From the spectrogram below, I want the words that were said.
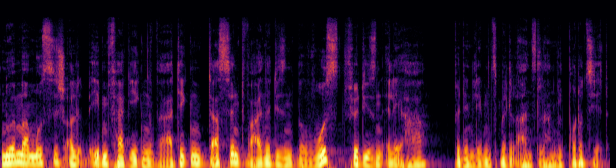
Nur man muss sich eben vergegenwärtigen, das sind Weine, die sind bewusst für diesen LEH, für den Lebensmitteleinzelhandel produziert.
